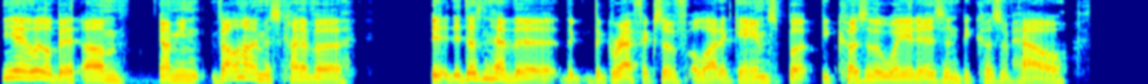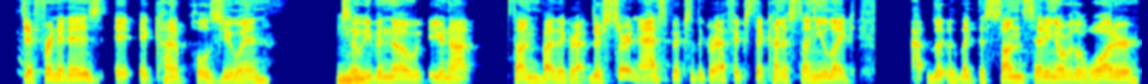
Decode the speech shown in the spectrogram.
Yeah, a little bit. Um, I mean, Valheim is kind of a it, it doesn't have the, the the graphics of a lot of games, but because of the way it is and because of how different it is, it, it kind of pulls you in. Mm-hmm. So even though you're not stunned by the graph, there's certain aspects of the graphics that kind of stun you, like like the sun setting over the water.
